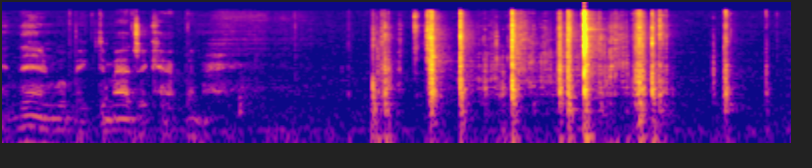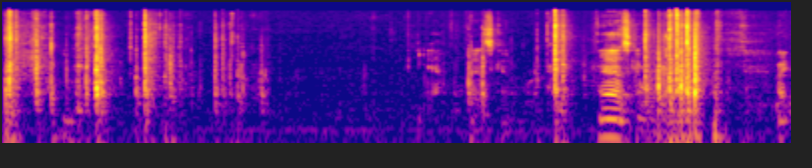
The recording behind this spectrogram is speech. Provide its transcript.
and then we'll make the magic happen. Yeah, that's going to work. That's going to work.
